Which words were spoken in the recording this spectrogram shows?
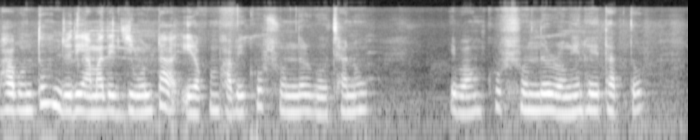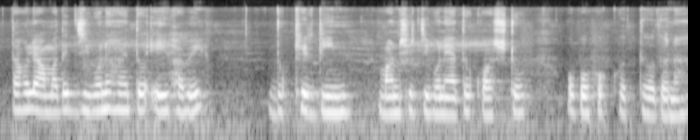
ভাবুন তো, যদি আমাদের জীবনটা এরকমভাবে খুব সুন্দর গোছানো এবং খুব সুন্দর রঙিন হয়ে থাকতো, তাহলে আমাদের জীবনে হয়তো এইভাবে দুঃখের দিন, মানুষের জীবনে এত কষ্ট উপভোগ করতে হতো না।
